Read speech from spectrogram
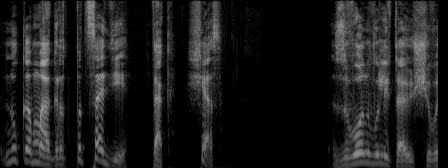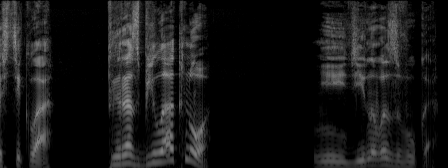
«Ну-ка, Маграт, подсади. Так, сейчас». Звон вылетающего стекла. «Ты разбила окно». Ни единого звука.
